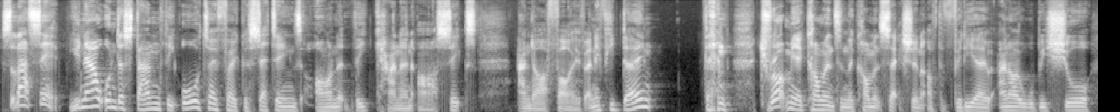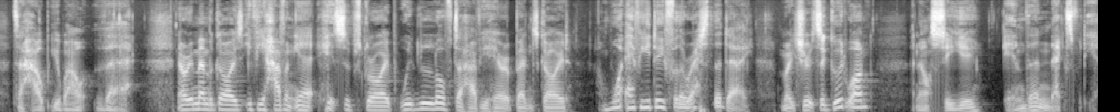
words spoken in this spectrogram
So that's it. You now understand the autofocus settings on the Canon R6 and R5. And if you don't, then drop me a comment in the comment section of the video and I will be sure to help you out there. Now remember guys, if you haven't yet, hit subscribe. We'd love to have you here at Ben's Guide. And whatever you do for the rest of the day, make sure it's a good one and I'll see you in the next video.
